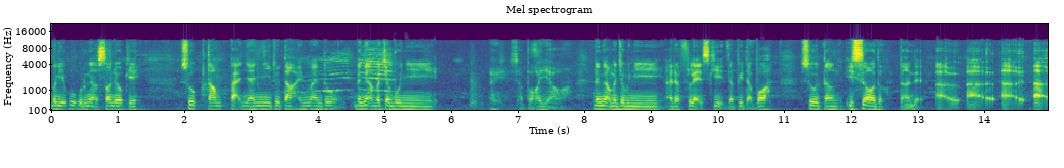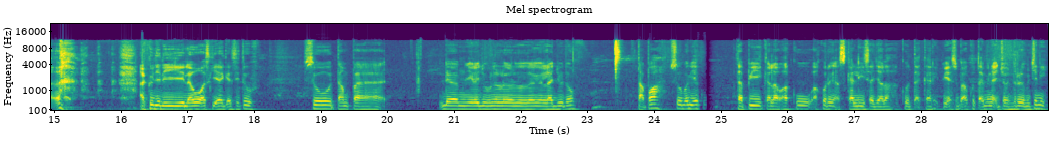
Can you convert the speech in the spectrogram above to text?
bagi aku aku dengar sound dia okey. So tampak nyanyi tu tang Aiman tu dengar macam bunyi eh siapa raya lah dengar macam bunyi ada flat sikit tapi tak apa lah. so tang Isa tu tang dia uh, uh, uh, uh. aku jadi lawak sikit lah kat situ. So tampak dia menyanyi laju laju, laju tu tak apa so bagi aku tapi kalau aku aku dengar sekali sajalah aku takkan repeat sebab aku tak minat genre macam ni.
